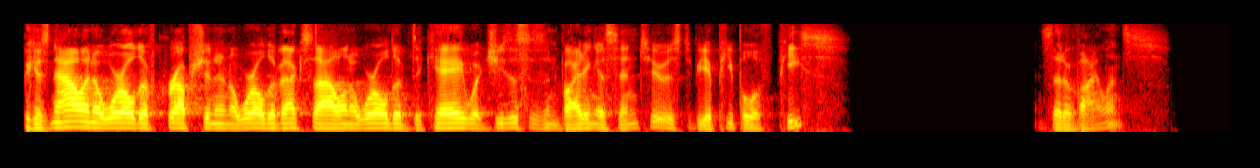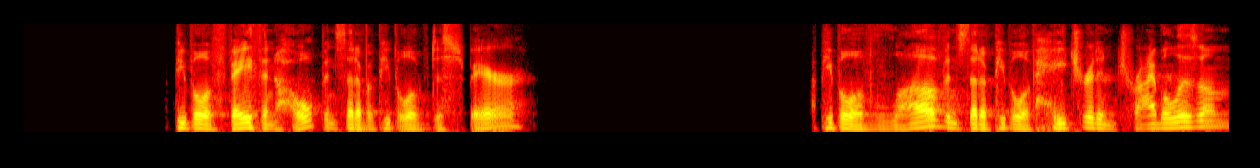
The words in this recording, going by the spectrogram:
Because now, in a world of corruption, in a world of exile, in a world of decay, what Jesus is inviting us into is to be a people of peace instead of violence, a people of faith and hope instead of a people of despair, a people of love instead of people of hatred and tribalism,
